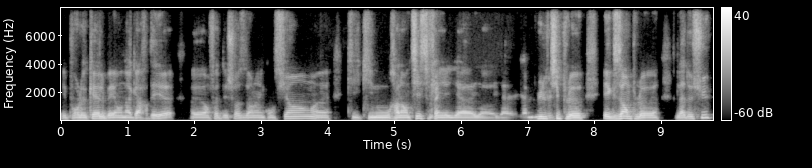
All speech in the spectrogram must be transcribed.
et pour lequel ben, on a gardé en fait des choses dans l'inconscient qui, qui, nous ralentissent. Enfin, il y y, a, y a, multiples exemples là-dessus.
